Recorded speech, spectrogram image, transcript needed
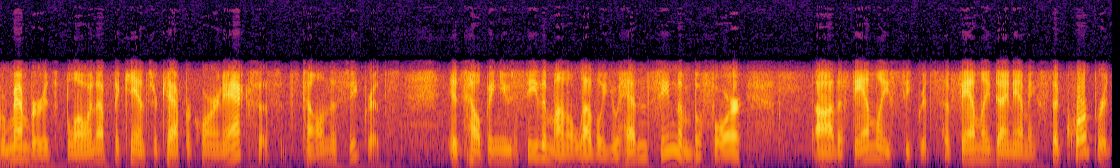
remember, it's blowing up the Cancer Capricorn axis. It's telling the secrets. It's helping you see them on a level you hadn't seen them before. Uh, the family secrets, the family dynamics, the corporate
